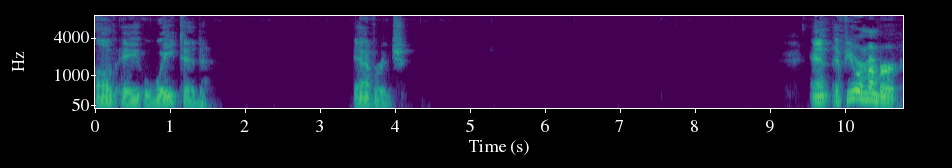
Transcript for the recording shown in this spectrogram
of a weighted average. And if you remember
